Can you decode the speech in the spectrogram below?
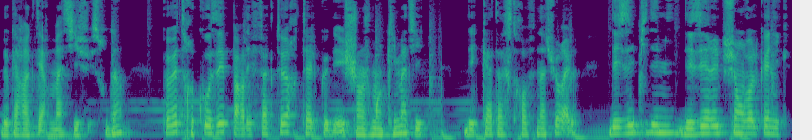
de caractère massif et soudain, peuvent être causées par des facteurs tels que des changements climatiques, des catastrophes naturelles, des épidémies, des éruptions volcaniques,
